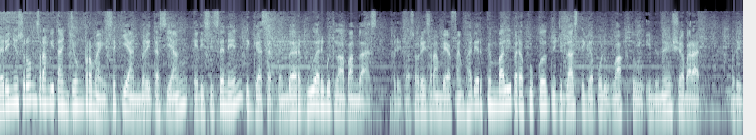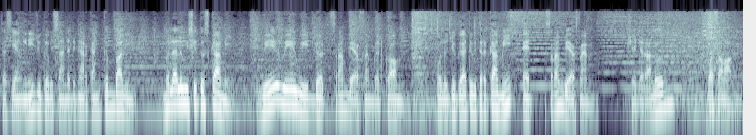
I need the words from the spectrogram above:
Dari Newsroom Serambi Tanjung Permai, sekian berita siang edisi Senin 3 September 2018. Berita sore Serambi FM hadir kembali pada pukul 17.30 waktu Indonesia Barat. Berita siang ini juga bisa Anda dengarkan kembali melalui situs kami www.serambifm.com. Follow juga Twitter kami at Serambi FM. Alun, wassalam.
